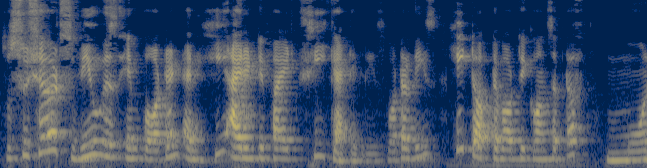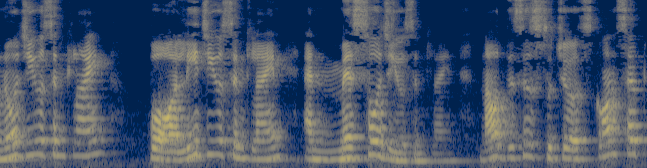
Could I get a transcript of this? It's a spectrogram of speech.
So Schuchert's view is important and he identified three categories. What are these? He talked about the concept of monogeosyncline, polygeosyncline and mesogeosyncline. Now this is Schuchert's concept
